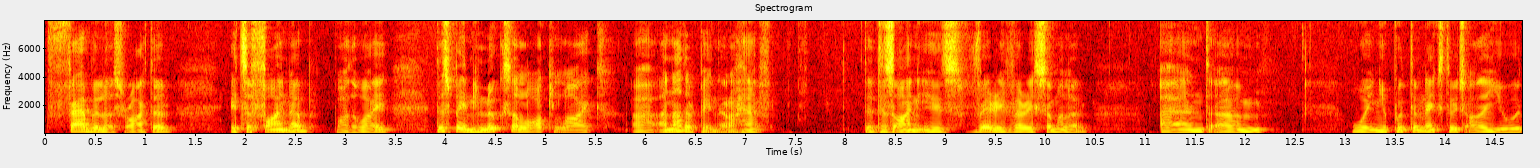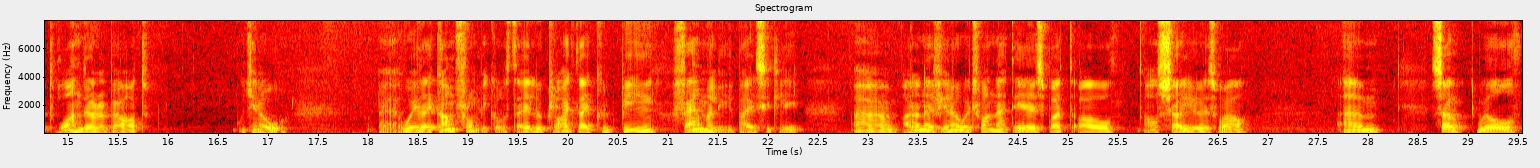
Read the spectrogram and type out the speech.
fabulous writer. It's a fine nib, by the way. This pen looks a lot like uh, another pen that I have. The design is very, very similar. And um, when you put them next to each other, you would wonder about, you know, uh, where they come from because they look like they could be family, basically. Um, I don't know if you know which one that is, but I'll I'll show you as well. Um, so we'll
